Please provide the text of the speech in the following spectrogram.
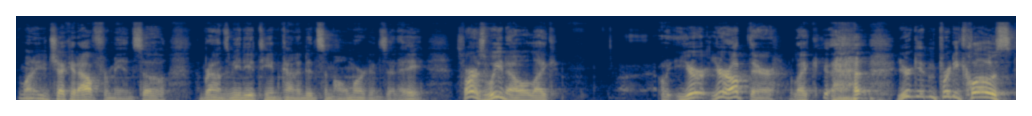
why don't you check it out for me? And so the Browns media team kind of did some homework and said, hey, as far as we know, like you're you're up there. Like you're getting pretty close.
